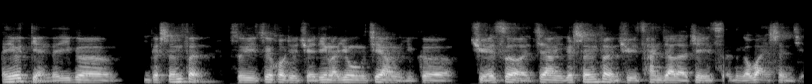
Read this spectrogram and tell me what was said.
很有点的一个一个身份，所以最后就决定了用这样一个角色，这样一个身份去参加了这一次那个万圣节。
